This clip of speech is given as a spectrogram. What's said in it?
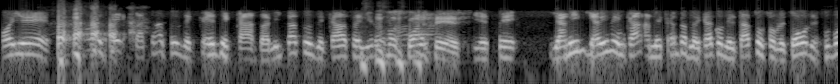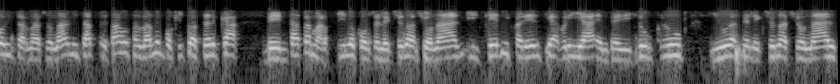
Oye. Tatazo es de, es de casa, mi tato es de casa. Y Somos cuates. Y, este, y a mí, y a mí me, encanta, me encanta platicar con el Tato, sobre todo de fútbol internacional. Mi Tato, estábamos hablando un poquito acerca del Tata Martino con selección nacional y qué diferencia habría entre dirigir un club y una selección nacional,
